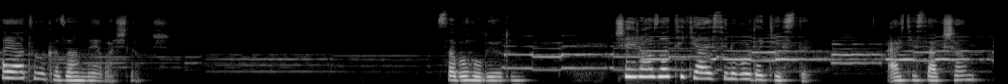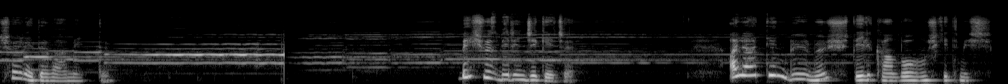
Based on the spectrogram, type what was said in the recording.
hayatını kazanmaya başlamış. Sabah oluyordu. Şehrazat hikayesini burada kesti. Ertesi akşam şöyle devam etti. 501. Gece Alaaddin büyümüş, delikanlı olmuş gitmiş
